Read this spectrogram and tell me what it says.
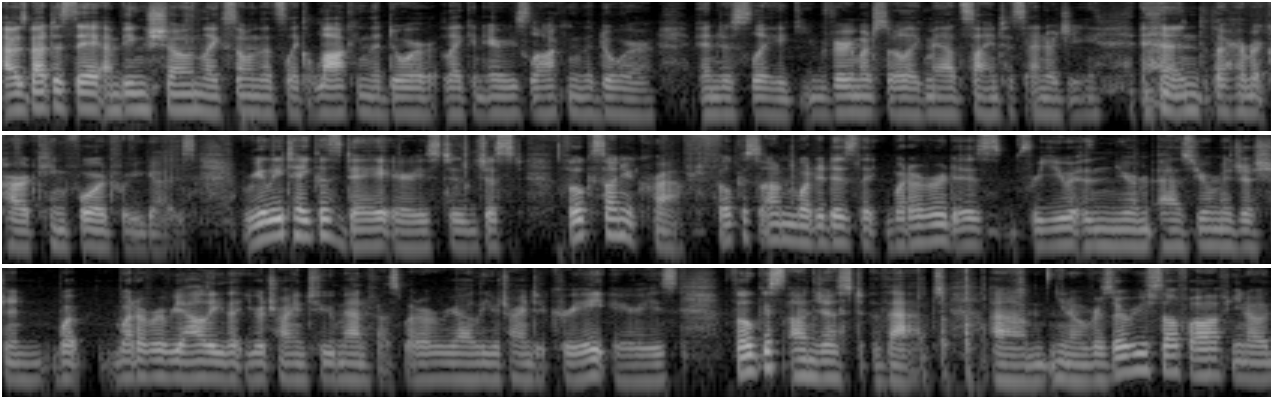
I was about to say I'm being shown like someone that's like locking the door, like an Aries locking the door, and just like very much so like mad scientist energy. And the Hermit card came forward for you guys. Really take this day, Aries, to just focus on your craft. Focus on what it is that, whatever it is for you and your as your magician, what whatever reality that you're trying to manifest, whatever reality you're trying to create, Aries. Focus focus on just that. Um, you know, reserve yourself off, you know,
